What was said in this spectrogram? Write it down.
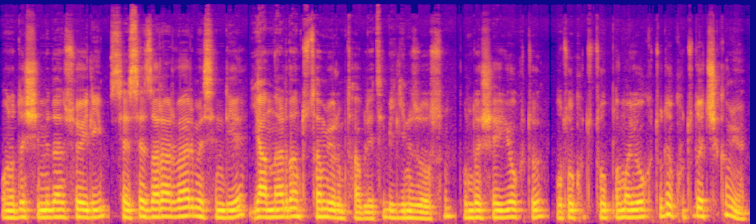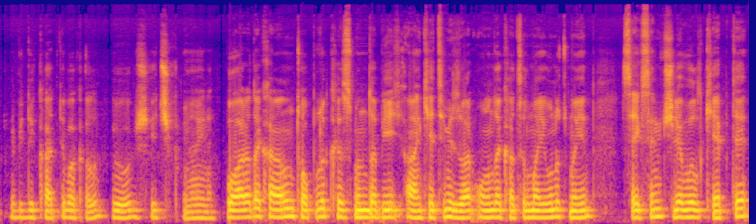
Onu da şimdiden söyleyeyim. Sese zarar vermesin diye yanlardan tutamıyorum tableti. Bilginiz olsun. Bunda şey yoktu. Oto kutu toplama yoktu da kutu da çıkmıyor. Bir dikkatli bakalım. Yok bir şey çıkmıyor aynen. Bu arada kanalın topluluk kısmında bir anketimiz var. Onu da katılmayı unutmayın. 83 level cap'te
